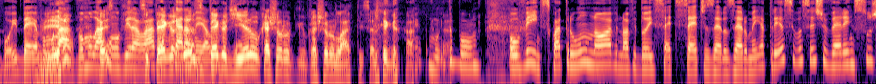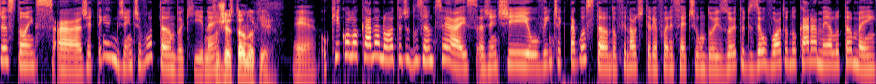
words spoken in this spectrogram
Boa ideia, vamos lá, vamos lá com o vira-lata pega, caramelo. Pega o dinheiro, o cachorro, o cachorro late, isso é legal. É, muito bom. Ouvintes, 419-9277-0063, se vocês tiverem sugestões. A gente tem gente votando aqui, né? Sugestão do quê? É, o que colocar na nota de 200 reais? A gente, o ouvinte aqui está gostando. O final de telefone 7128 diz eu voto no caramelo também.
